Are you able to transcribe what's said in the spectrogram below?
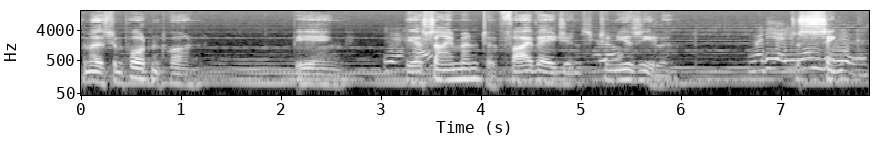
The most important one being the assignment of five agents to New Zealand to sink believe it.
